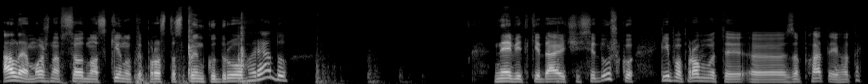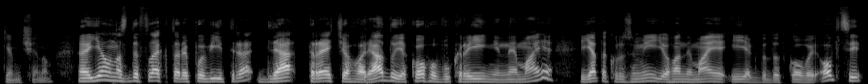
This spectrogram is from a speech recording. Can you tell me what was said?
Але можна все одно скинути просто спинку другого ряду. Не відкидаючи сідушку, і попробувати е, запхати його таким чином. Е, є у нас дефлектори повітря для третього ряду, якого в Україні немає. Я так розумію, його немає і як додаткової опції.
